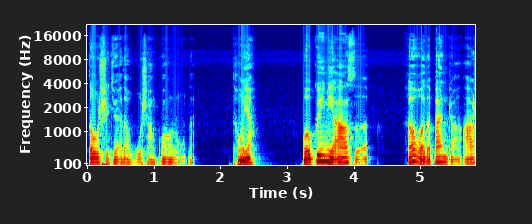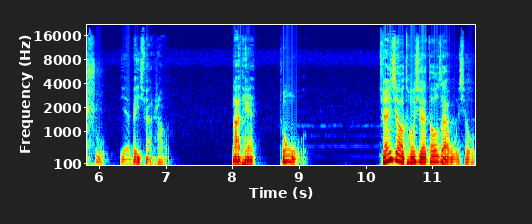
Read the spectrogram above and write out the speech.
都是觉得无上光荣的。同样，我闺蜜阿紫和我的班长阿树也被选上了。那天中午，全校同学都在午休，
